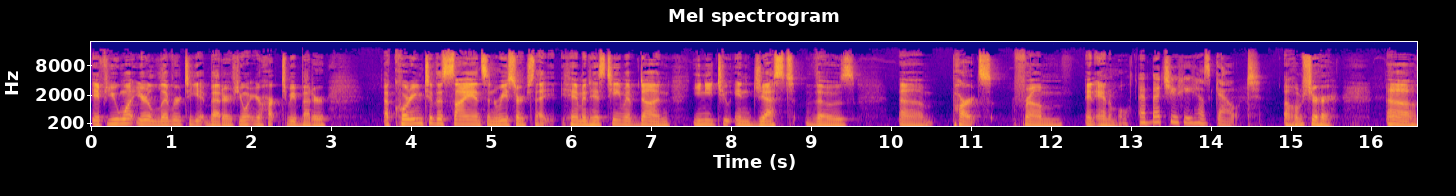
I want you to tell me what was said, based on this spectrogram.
if you want your liver to get better if you want your heart to be better according to the science and research that him and his team have done you need to ingest those um, parts from an animal I bet you he has gout. Oh, I'm sure. Um,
